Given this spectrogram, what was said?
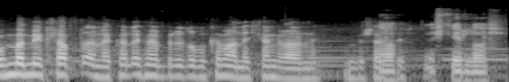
Oben bei mir klopft einer, könnt ihr euch mal bitte drum kümmern, ich kann gerade nicht, bin Ja, beschäftigt. ich gehe gleich.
